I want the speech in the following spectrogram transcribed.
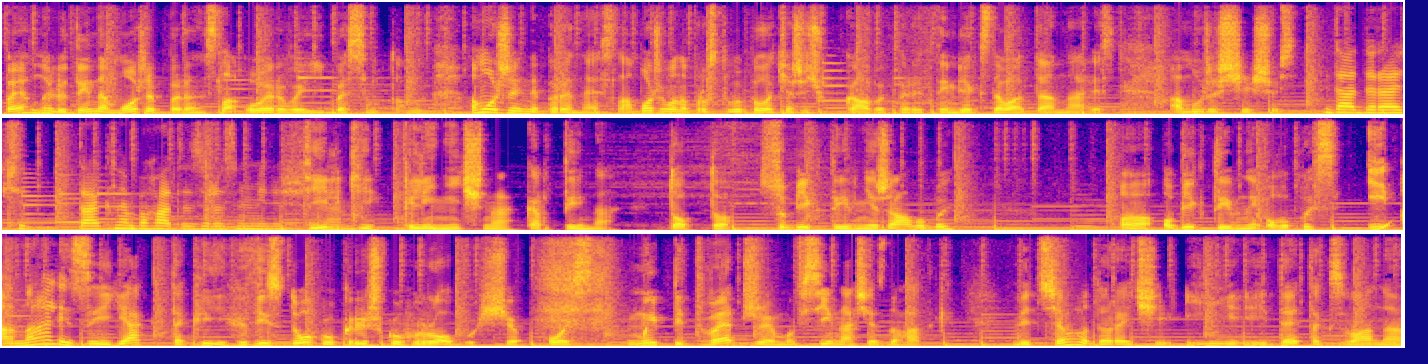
певно, людина може перенесла ОРВІ безсимптомно, а може і не перенесла, а може вона просто випила чашечку кави перед тим, як здавати аналіз, а може ще щось. Да, до речі, так набагато зрозуміліше. Тільки клінічна картина, тобто суб'єктивні жалоби об'єктивний опис і аналізи як такий гвіздок у кришку гробу, що ось ми підтверджуємо всі наші здогадки. Від цього, до речі, і йде так звана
